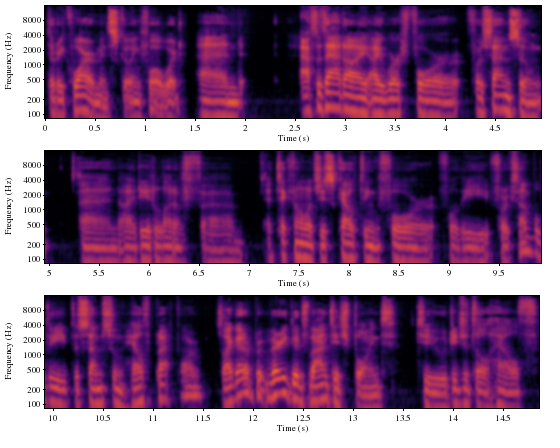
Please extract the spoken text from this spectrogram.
the requirements going forward. And after that, I, I worked for for Samsung and I did a lot of uh, technology scouting for for the for example the the Samsung Health platform. So I got a very good vantage point to digital health,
